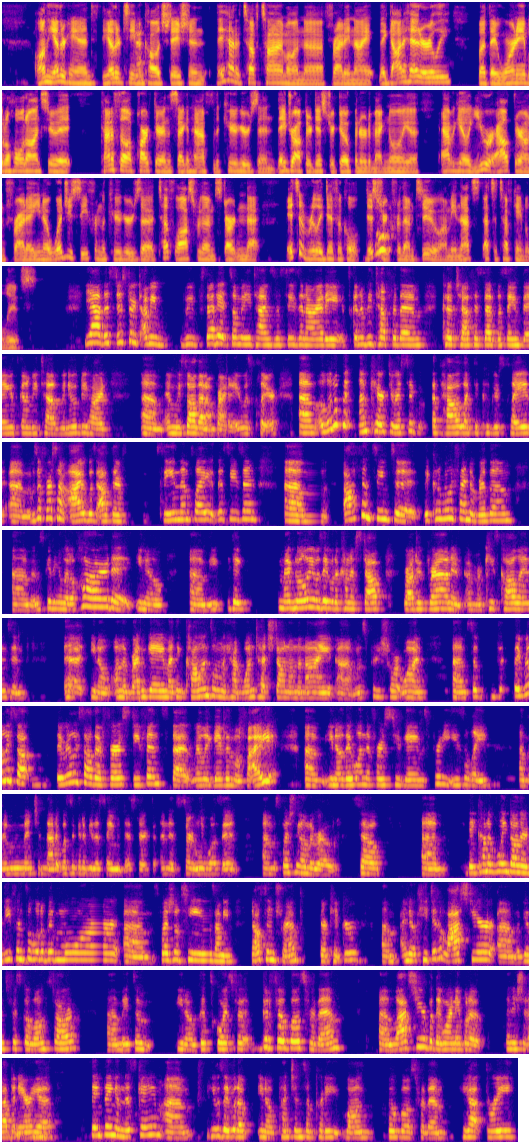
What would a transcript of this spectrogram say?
On the other hand, the other team in College Station, they had a tough time on uh, Friday night. They got ahead early, but they weren't able to hold on to it. Kind of fell apart there in the second half for the Cougars, and they dropped their district opener to Magnolia. Abigail, you were out there on Friday. You know, what'd you see from the Cougars? A tough loss for them starting that. It's a really difficult district for them too. I mean, that's that's a tough game to lose. Yeah, this district, I mean, we've said it so many times this season already. It's going to be tough for them. Coach Huff has said the same thing. It's going to be tough. We knew it would be hard. Um, and we saw that on Friday. It was clear. Um, a little bit uncharacteristic of how like the Cougars played. Um, it was the first time I was out there seeing them play this season. Um, offense seemed to they couldn't really find a rhythm. Um, it was getting a little hard. Uh, you know, um, they Magnolia was able to kind of stop Roderick Brown and uh, Marquise Collins and uh, you know, on the run game. I think Collins only had one touchdown on the night. It was a pretty short one. Um, so th- they really saw they really saw their first defense that really gave them a fight. Um, you know, they won the first two games pretty easily, um, and we mentioned that it wasn't going to be the same district, and it certainly wasn't, um, especially on the road. So um, they kind of leaned on their defense a little bit more. Um, special teams. I mean, Dawson Shrimp, their kicker. I know he did it last year against Frisco Lone Star. made some you know, good scores for good field goals for them um, last year, but they weren't able to finish it up in area. Same thing in this game. Um, he was able to, you know, punch in some pretty long field goals for them. He got three,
